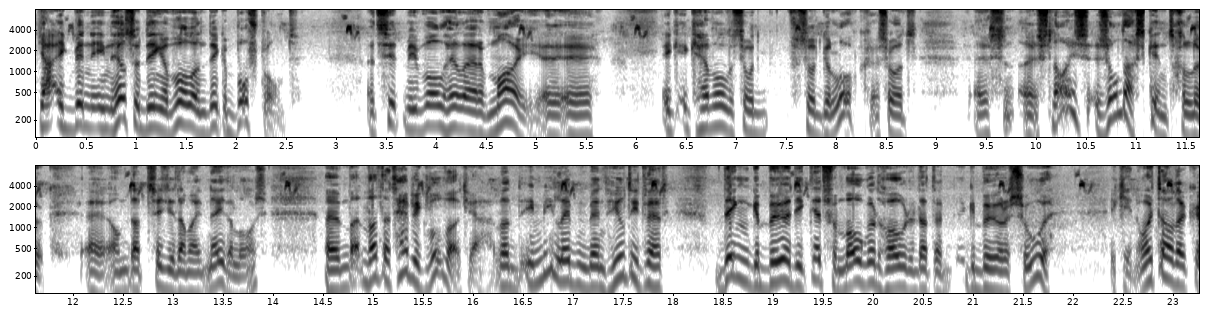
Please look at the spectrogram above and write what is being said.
ja, ik ben in heel soort dingen wel een dikke bofkont het zit me wel heel erg mooi. Uh, uh, ik, ik heb wel een soort, soort geluk, een soort uh, snuis zondagskind geluk. omdat zit je dan maar in het Nederlands. Want dat heb ik wel wat, ja. Want in mijn leven ben heel iets weer dingen gebeurd die ik net vermogen houden dat er gebeuren zouden. Ik heb nooit dat ik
